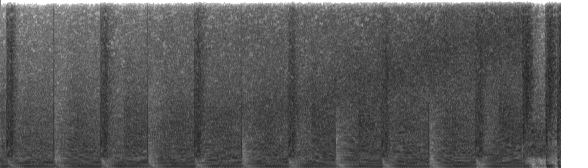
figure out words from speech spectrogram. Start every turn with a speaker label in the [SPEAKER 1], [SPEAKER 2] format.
[SPEAKER 1] We'll be right back.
